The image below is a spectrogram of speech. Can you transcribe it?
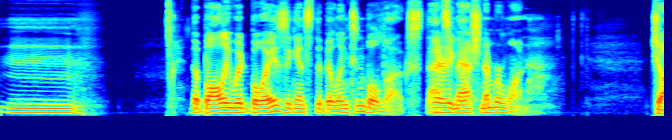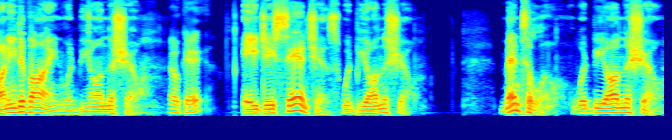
Mm, the Bollywood Boys against the Billington Bulldogs. That's you go. match number one. Johnny Devine would be on the show. Okay. AJ Sanchez would be on the show. Mentolo would be on the show.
